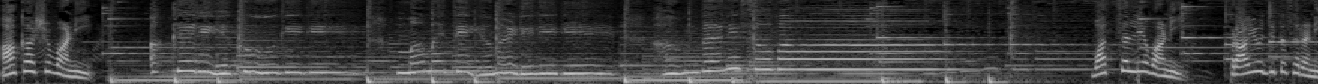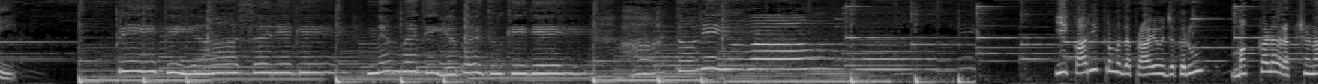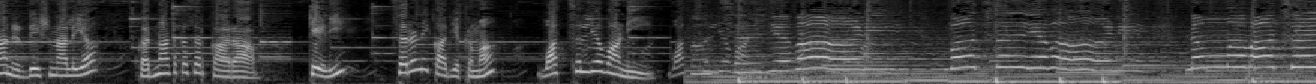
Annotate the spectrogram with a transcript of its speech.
ಆಕಾಶವಾಣಿ. ಅಕ್ಕರೆಯ ಕೂಗಿಗೆ ಮಮತೆಯ ಮಡಿಲಿಗೆ ಹಂಬಲಿಸುವ. ವಾತ್ಸಲ್ಯವಾಣಿ ಪ್ರಾಯೋಜಿತ ಸರಣಿ. ಪ್ರೀತಿಯ ಸರಿಗೆ ನೆಮ್ಮದಿಯ ಬದುಕಿಗೆ ಹಾತೊರೆಯುವ. ಈ ಕಾರ್ಯಕ್ರಮದ ಪ್ರಾಯೋಜಕರು ಮಕ್ಕಳ ರಕ್ಷಣಾ ನಿರ್ದೇಶನಾಲಯ ಕರ್ನಾಟಕ ಸರ್ಕಾರ. ಕೇಳಿ ಸರಣಿ ಕಾರ್ಯಕ್ರಮ ವಾತ್ಸಲ್ಯವಾಣಿ. ವಾತ್ಸಲ್ಯವಾಣಿ ವಾತ್ಸಲ್ಯವಾಣಿ ನಮ್ಮ ವಾತ್ಸಲ್ಯವಾಣಿ.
